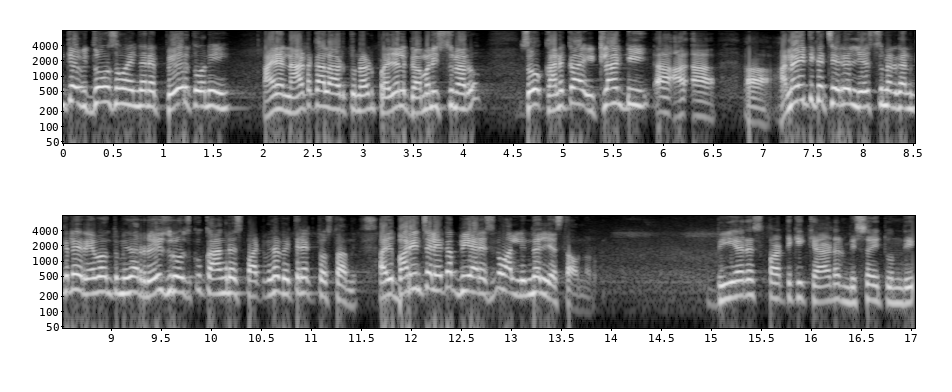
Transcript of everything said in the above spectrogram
ఇంకా విధ్వంసం అయిందనే పేరుతోని ఆయన నాటకాలు ఆడుతున్నాడు ప్రజలు గమనిస్తున్నారు. సో కనుక ఇట్లాంటి అనైతిక చర్యలు చేస్తున్నారు కనుకనే రేవంత్ మీద రోజు రోజుకు కాంగ్రెస్ పార్టీ మీద వ్యతిరేకత వస్తుంది. అది భరించలేక బీఆర్ఎస్ను వాళ్ళు నిందలు చేస్తూ ఉన్నారు. బీఆర్ఎస్ పార్టీకి క్యాడర్ మిస్ అవుతుంది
